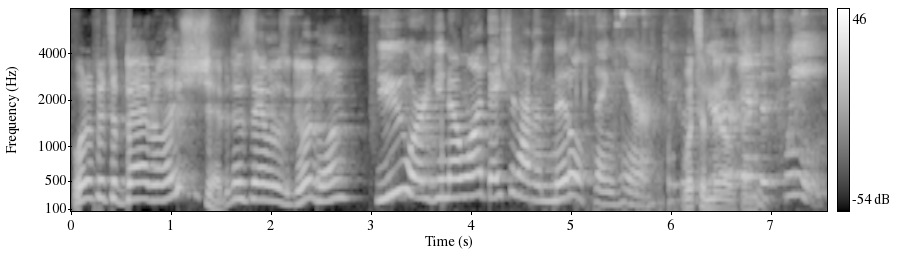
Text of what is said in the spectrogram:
What if it's a bad relationship? It didn't say it was a good one. You or you know what? They should have a middle thing here. What's a middle you're thing? In between.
